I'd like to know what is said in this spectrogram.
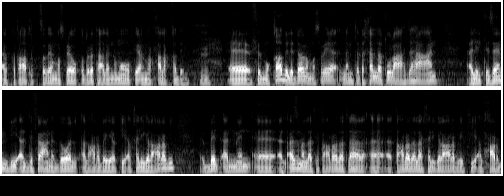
القطاعات الاقتصادية المصرية وقدرتها على النمو في المرحلة القادمة. آه، في المقابل الدولة المصرية لم تتخلى طول عهدها عن الالتزام بالدفاع عن الدول العربية في الخليج العربي بدءا من آه، الأزمة التي تعرضت لها آه، تعرض لها الخليج العربي في الحرب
